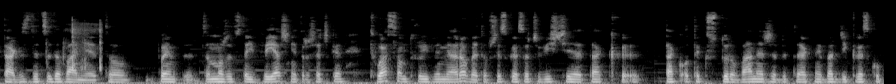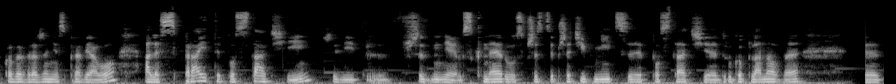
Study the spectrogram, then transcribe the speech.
tak, zdecydowanie. To, powiem, to może tutaj wyjaśnię troszeczkę. Tła są trójwymiarowe, to wszystko jest oczywiście tak, tak oteksturowane, żeby to jak najbardziej kreskówkowe wrażenie sprawiało, ale sprite postaci, czyli nie wiem, Sknerus, wszyscy przeciwnicy, postacie drugoplanowe, y,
